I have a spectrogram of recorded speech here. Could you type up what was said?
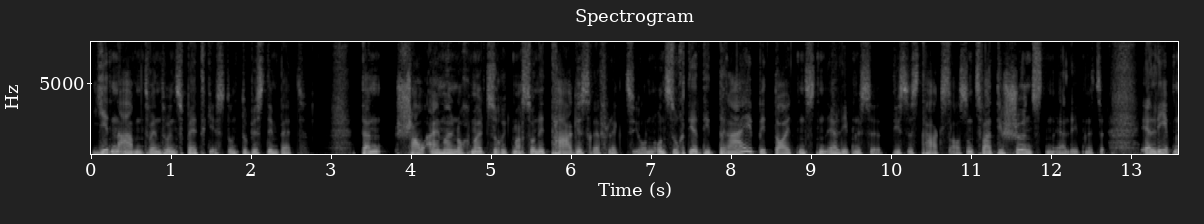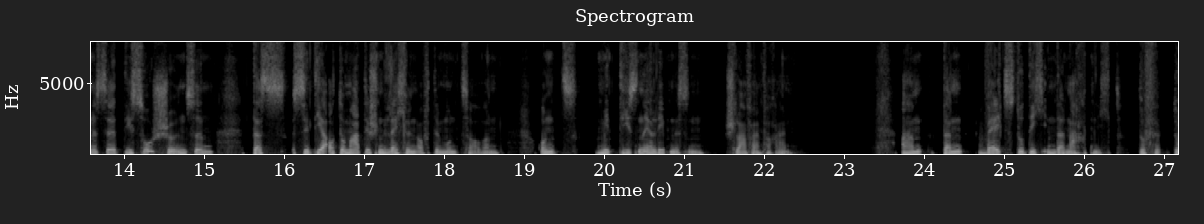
jeden Abend, wenn du ins Bett gehst und du bist im Bett, dann schau einmal nochmal zurück, mach so eine Tagesreflexion und such dir die drei bedeutendsten Erlebnisse dieses Tags aus. Und zwar die schönsten Erlebnisse. Erlebnisse, die so schön sind, dass sie dir automatisch ein Lächeln auf den Mund zaubern. Und mit diesen Erlebnissen schlaf einfach ein. Ähm, dann wälzt du dich in der Nacht nicht. Du, du,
